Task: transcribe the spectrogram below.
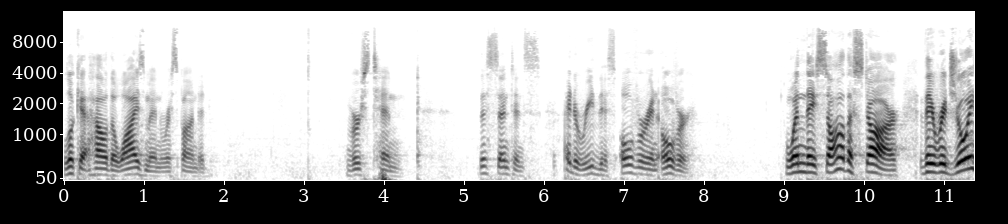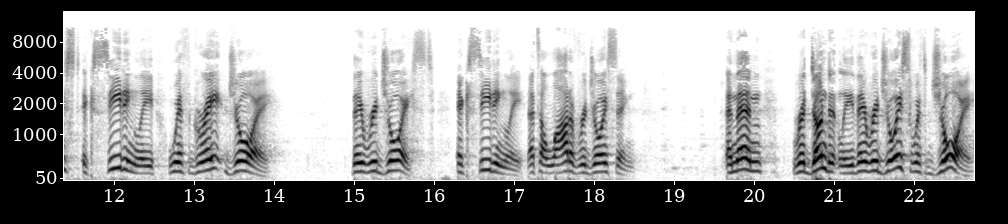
Look at how the wise men responded. Verse 10. This sentence, I had to read this over and over. When they saw the star, they rejoiced exceedingly with great joy. They rejoiced exceedingly. That's a lot of rejoicing. And then, redundantly, they rejoice with joy.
